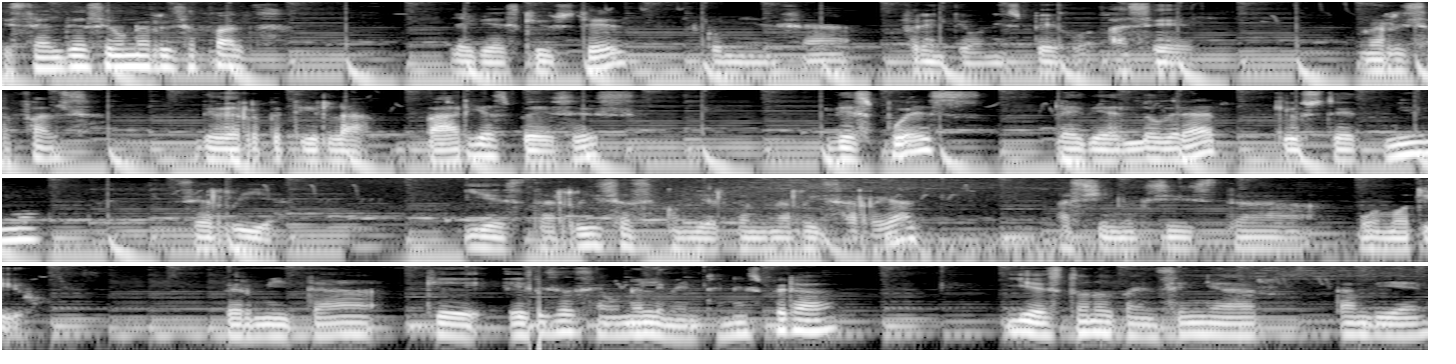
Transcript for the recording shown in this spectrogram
está el de hacer una risa falsa. La idea es que usted comienza frente a un espejo a hacer una risa falsa. Debe repetirla varias veces. Después la idea es lograr que usted mismo se ría. Y esta risa se convierta en una risa real, así no exista un motivo. Permita que esa sea un elemento inesperado. Y esto nos va a enseñar también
